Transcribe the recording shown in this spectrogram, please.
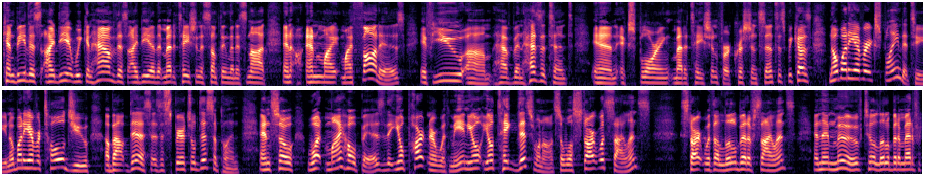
can be this idea, we can have this idea that meditation is something that it's not. And, and my, my thought is if you um, have been hesitant in exploring meditation for a Christian sense, it's because nobody ever explained it to you. Nobody ever told you about this as a spiritual discipline. And so, what my hope is that you'll partner with me and you'll, you'll take this one on. So, we'll start with silence, start with a little bit of silence and then move to a little bit of med-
